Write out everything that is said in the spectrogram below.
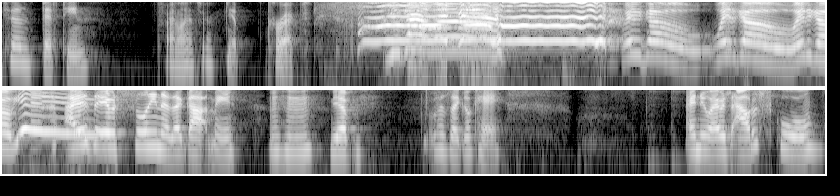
2015. Final answer. Yep. Correct. You got one! Way to go! Way to go! Way to go! Yay! I think it was Selena that got me. Mm-hmm. Yep. I was like, okay. I knew I was out of school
